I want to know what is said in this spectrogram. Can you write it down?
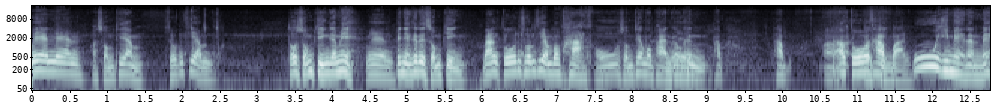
แม่นแม่นผสมเทียมสมเทียม โตสมจริงก็มีแม่นเป็นหยังก็ได้สมจริง บางตัวสมเทียมบ่ผ่าน โอ้สมเทียมบ่ผ่านก็เอาแม่นขึ้นทับทับเอาตัวมาทับจริงบานอุ้ยอีแม่นั่นแม่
